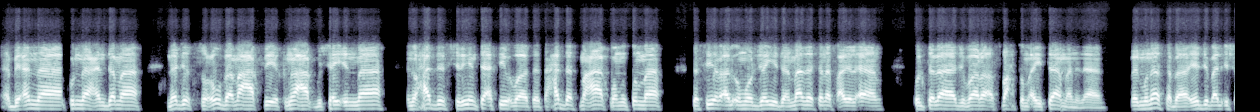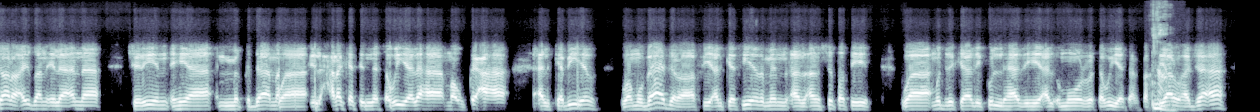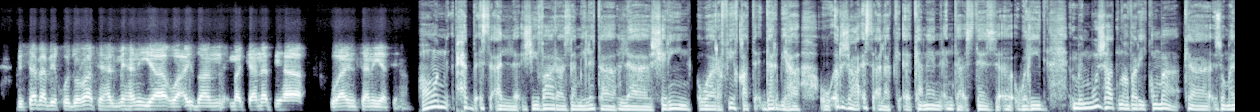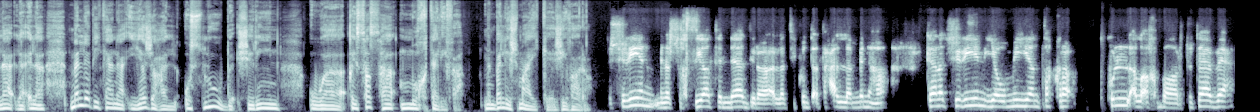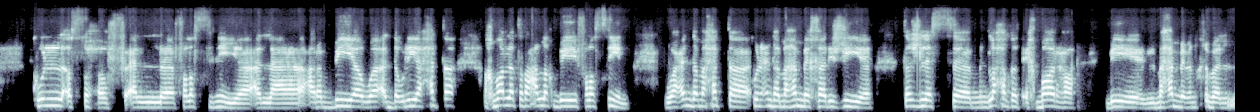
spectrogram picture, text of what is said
بأن كنا عندما نجد صعوبة معك في إقناعك بشيء ما نحدث شيرين تأتي وتتحدث معك ومن ثم تسير الأمور جيدا. ماذا سنفعل الآن؟ قلت لها جبارة أصبحتم أيتاما الآن. بالمناسبة يجب الإشارة أيضا إلى أن شيرين هي مقدام والحركة النسوية لها موقعها الكبير ومبادرة في الكثير من الأنشطة ومدركة لكل هذه الأمور سوية. فاختيارها جاء بسبب قدراتها المهنية وأيضا مكانتها وإنسانيتها. هون بحب أسأل جيفارا زميلتها لشيرين ورفيقة دربها وأرجع أسألك كمان أنت أستاذ وليد من وجهة نظركما كزملاء لإلها ما الذي كان يجعل أسلوب شيرين وقصصها مختلفة؟ منبلش معك جيفارا. شيرين من الشخصيات النادرة التي كنت أتعلم منها. كانت شيرين يوميا تقرأ كل الأخبار تتابع كل الصحف الفلسطينية العربية والدولية حتى أخبار لا تتعلق بفلسطين. وعندما حتى يكون عندها مهمة خارجية تجلس من لحظة إخبارها بالمهمة من قبل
